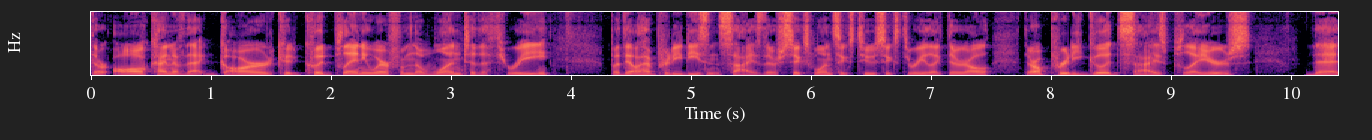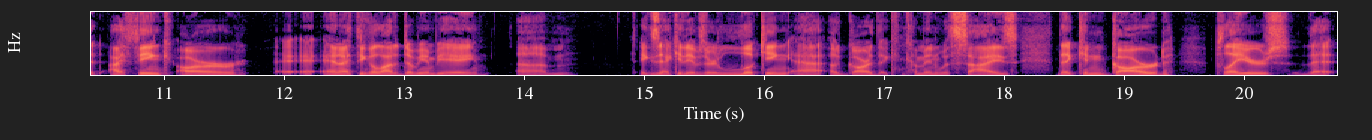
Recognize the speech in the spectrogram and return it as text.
they're all kind of that guard. Could could play anywhere from the one to the three, but they all have pretty decent size. They're six one, six two, six three. Like they're all they're all pretty good size players that I think are, and I think a lot of WNBA. Um, executives are looking at a guard that can come in with size that can guard players that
